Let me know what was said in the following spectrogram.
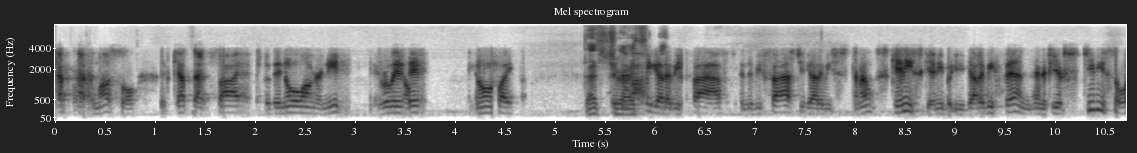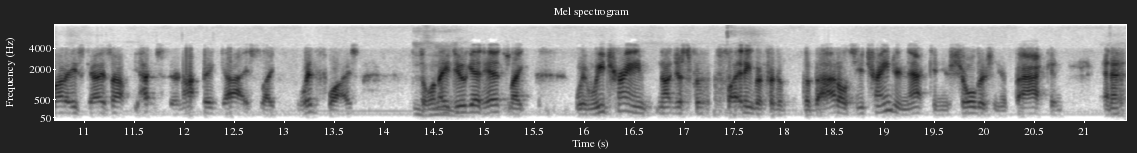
kept that muscle. They've kept that size, but they no longer need it. They really don't. You don't fight them. That's true. Now I, you got to be fast, and to be fast, you got to be you know, skinny, skinny, but you got to be thin. And if you see these, a lot of these guys off yes, they're not big guys, like width wise. So when they mm-hmm. do get hit, like when we train, not just for the fighting, but for the, the battles, you train your neck and your shoulders and your back, and and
